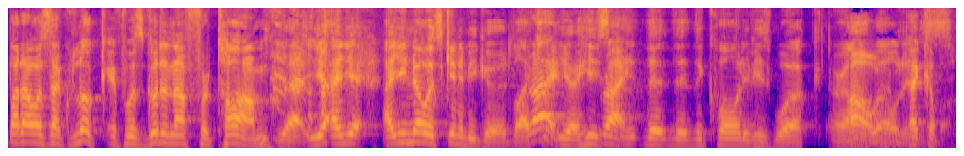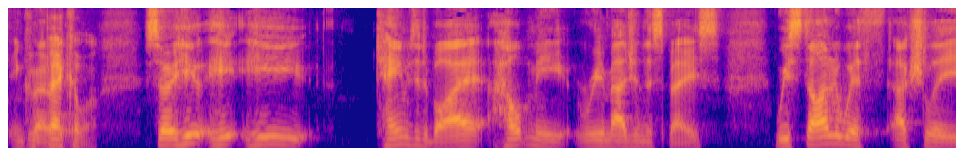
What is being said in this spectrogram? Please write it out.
But I was like, look, if it was good enough for Tom. yeah, yeah, and, yeah, and you know it's going to be good. Like, Right, you know, he's right. the, the the quality of his work around Oh, the world impeccable, is incredible. impeccable. So he he he came to Dubai, helped me reimagine the space. We started with actually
